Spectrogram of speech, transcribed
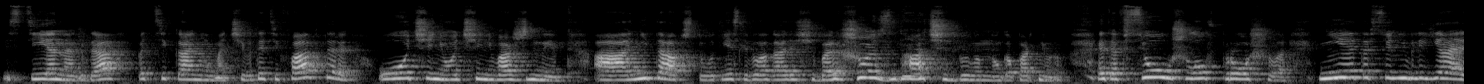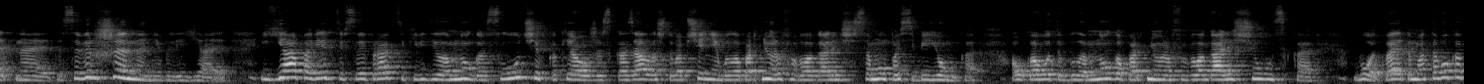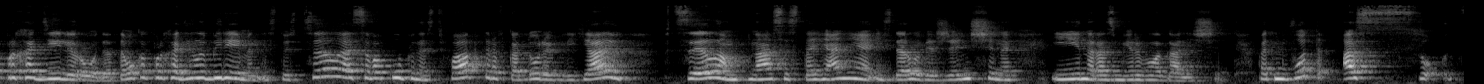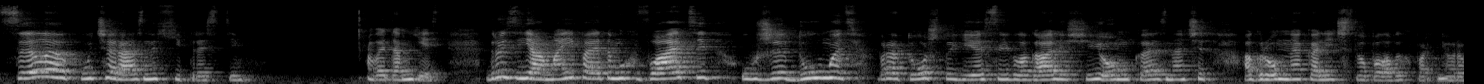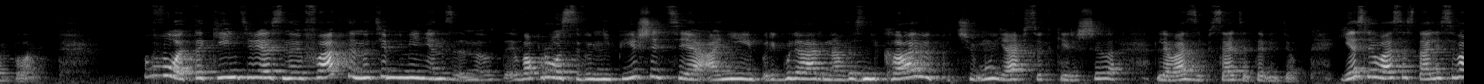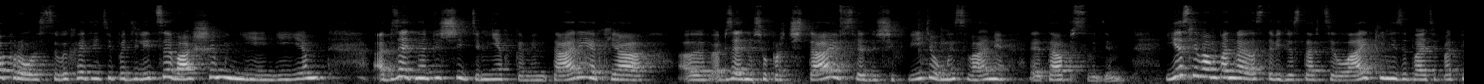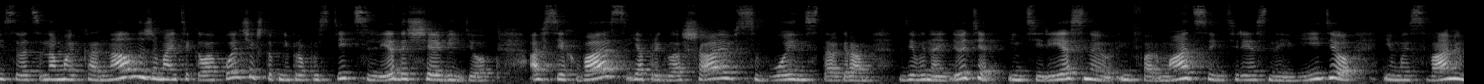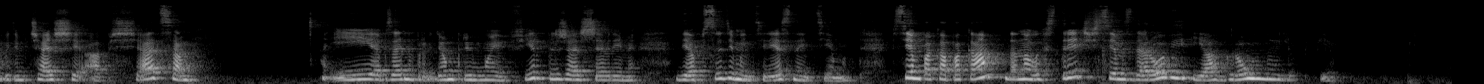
стенок, да, подтекание мочи. Вот эти факторы очень-очень важны. А не так, что вот если влагалище большое, значит было много партнеров. Это все ушло в прошлое. Не это все не влияет на это, совершенно не влияет. Я, поверьте, в своей практике видела много случаев, как я уже сказала, что вообще не было партнеров, а влагалище само по себе емкое. А у кого-то было много партнеров и влагалище узкое. Вот, поэтому от того, как проходили роды, от того, как проходила беременность, то есть целая совокупность факторов, которые влияют в целом на состояние и здоровье женщины и на размеры влагалища. Поэтому вот целая куча разных хитростей в этом есть. Друзья мои, поэтому хватит уже думать про то, что если влагалище емкое, значит огромное количество половых партнеров было. Вот такие интересные факты, но тем не менее ну, вопросы вы мне пишете, они регулярно возникают, почему я все-таки решила для вас записать это видео. Если у вас остались вопросы, вы хотите поделиться вашим мнением, обязательно пишите мне в комментариях, я э, обязательно все прочитаю, в следующих видео мы с вами это обсудим. Если вам понравилось это видео, ставьте лайки, не забывайте подписываться на мой канал, нажимайте колокольчик, чтобы не пропустить следующее видео. А всех вас я приглашаю в свой инстаграм, где вы найдете интересную информацию, интересные видео, и мы с вами будем чаще общаться. И обязательно проведем прямой эфир в ближайшее время где обсудим интересные темы. Всем пока-пока, до новых встреч, всем здоровья и огромной любви.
